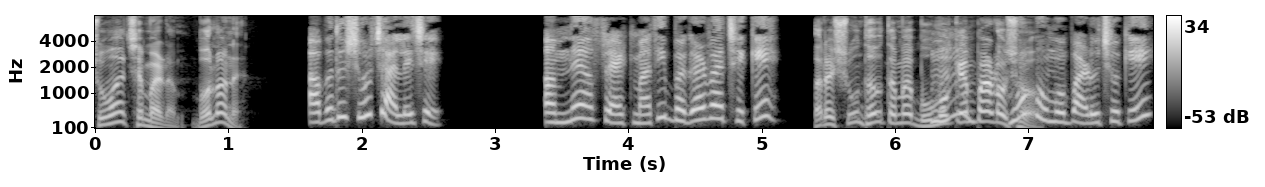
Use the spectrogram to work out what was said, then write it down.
શું વાત છે મેડમ? બોલો ને. આ બધું શું ચાલે છે? અમને આ ફ્લેટમાંથી ભગાડવા છે કે? અરે શું થયું? તમે બૂમો કેમ પાડો છો? હું બૂમો પાડું છું કે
